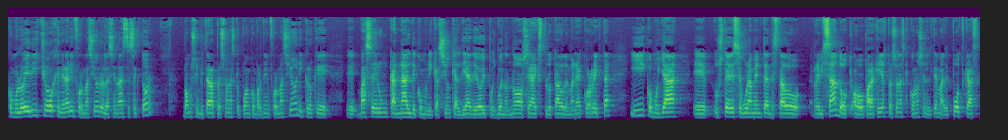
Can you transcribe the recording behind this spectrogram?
como lo he dicho, generar información relacionada a este sector. Vamos a invitar a personas que puedan compartir información y creo que eh, va a ser un canal de comunicación que al día de hoy, pues bueno, no se ha explotado de manera correcta y como ya eh, ustedes seguramente han estado revisando o, para aquellas personas que conocen el tema del podcast,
